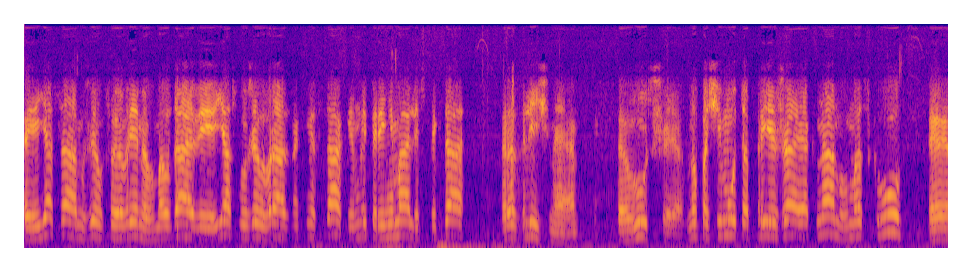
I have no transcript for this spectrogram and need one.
Я сам жил в свое время в Молдавии, я служил в разных местах, и мы перенимали всегда различное, лучшее. Но почему-то, приезжая к нам в Москву, Э,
